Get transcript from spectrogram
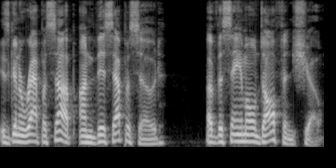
is going to wrap us up on this episode of the Same Old Dolphins show.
